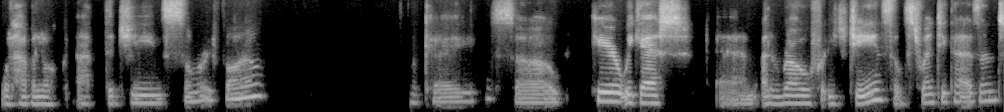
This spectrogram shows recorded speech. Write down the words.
we'll have a look at the gene summary file. Okay, so here we get um, a row for each gene, so it's 20,000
